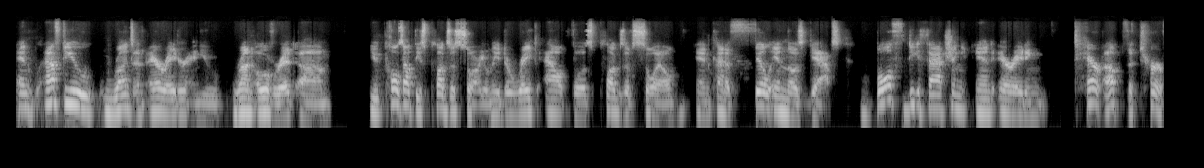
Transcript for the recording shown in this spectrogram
And after you run an aerator and you run over it, um, you pulls out these plugs of soil. You'll need to rake out those plugs of soil and kind of fill in those gaps. Both dethatching and aerating tear up the turf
